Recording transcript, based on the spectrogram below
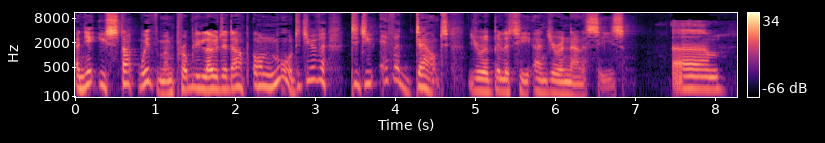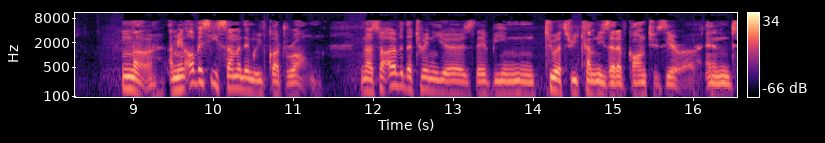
and yet you stuck with them and probably loaded up on more. Did you ever did you ever doubt your ability and your analyses? Um, no. I mean, obviously, some of them we've got wrong. You know, so over the 20 years, there have been two or three companies that have gone to zero. And,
